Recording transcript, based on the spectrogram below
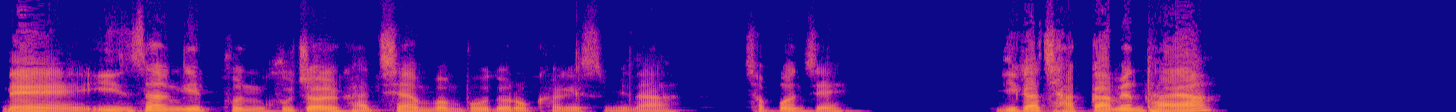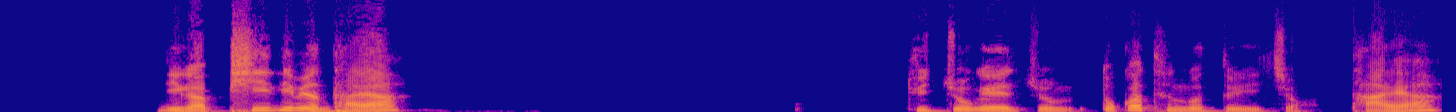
네, 인상 깊은 구절 같이 한번 보도록 하겠습니다. 첫 번째, 네가 작가면 다야? 네가 PD면 다야? 뒤쪽에 좀 똑같은 것들이 있죠. 다야?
